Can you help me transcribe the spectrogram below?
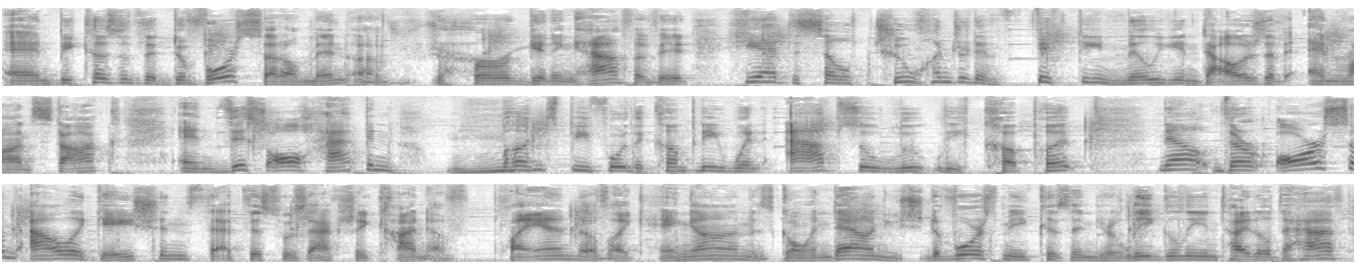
and because of the divorce settlement of her getting half of it, he had to sell $250 million of Enron stocks, and this all happened months before the company went absolutely kaput. Now, there are some allegations that this was actually kind of planned of like, hang on, it's going down. You should divorce me because then you're legally entitled to have.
